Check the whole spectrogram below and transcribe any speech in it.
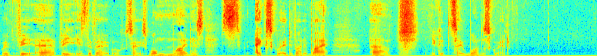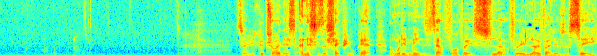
where v, uh, v is the variable. So it's 1 minus x squared divided by uh, you could say 1 squared So you could try this, and this is the shape you'll get. And what it means is that for very slow, very low values of C,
